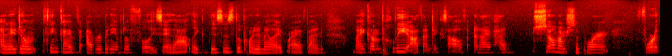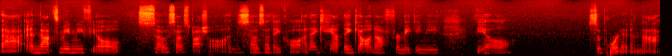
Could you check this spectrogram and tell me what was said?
and I don't think I've ever been able to fully say that. Like, this is the point in my life where I've been my complete authentic self, and I've had so much support for that, and that's made me feel so, so special and so, so thankful. And I can't thank y'all enough for making me feel supported in that.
